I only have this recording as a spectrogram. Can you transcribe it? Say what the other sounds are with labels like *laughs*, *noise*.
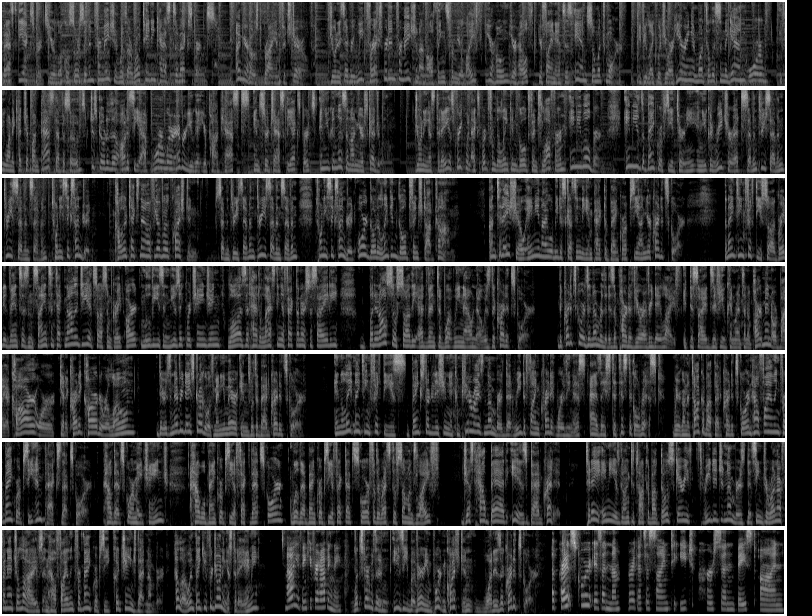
Of Ask the Experts, your local source of information with our rotating casts of experts. I'm your host, Brian Fitzgerald. Join us every week for expert information on all things from your life, your home, your health, your finances, and so much more. If you like what you are hearing and want to listen again, or if you want to catch up on past episodes, just go to the Audacy app or wherever you get your podcasts and search Ask the Experts, and you can listen on your schedule. Joining us today is frequent expert from the Lincoln Goldfinch Law Firm, Amy Willburn. Amy is a bankruptcy attorney, and you can reach her at 737 377 2600. Call or text now if you have a question. 737 377 2600 or go to lincolngoldfinch.com. On today's show, Amy and I will be discussing the impact of bankruptcy on your credit score. The 1950s saw great advances in science and technology. It saw some great art, movies, and music were changing, laws that had a lasting effect on our society. But it also saw the advent of what we now know as the credit score. The credit score is a number that is a part of your everyday life. It decides if you can rent an apartment or buy a car or get a credit card or a loan. There is an everyday struggle with many Americans with a bad credit score. In the late 1950s, banks started issuing a computerized number that redefined creditworthiness as a statistical risk. We're going to talk about that credit score and how filing for bankruptcy impacts that score, how that score may change. How will bankruptcy affect that score? Will that bankruptcy affect that score for the rest of someone's life? Just how bad is bad credit? Today, Amy is going to talk about those scary three digit numbers that seem to run our financial lives and how filing for bankruptcy could change that number. Hello, and thank you for joining us today, Amy. Hi, thank you for having me. Let's start with an easy but very important question What is a credit score? A credit score is a number that's assigned to each person based on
